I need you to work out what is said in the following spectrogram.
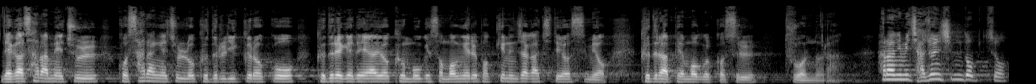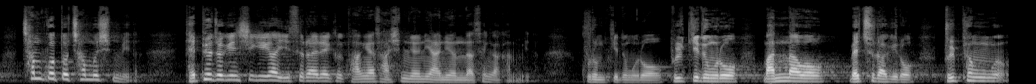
내가 사람의 줄, 곧 사랑의 줄로 그들을 이끌었고 그들에게 대하여 그 목에서 멍에를 벗기는 자 같이 되었으며 그들 앞에 먹을 것을 두었노라. 하나님이 자존심도 없죠. 참고 또 참으십니다. 대표적인 시기가 이스라엘의 그 광야 40년이 아니었나 생각합니다. 구름 기둥으로 불 기둥으로 만나워 매출하기로 불평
